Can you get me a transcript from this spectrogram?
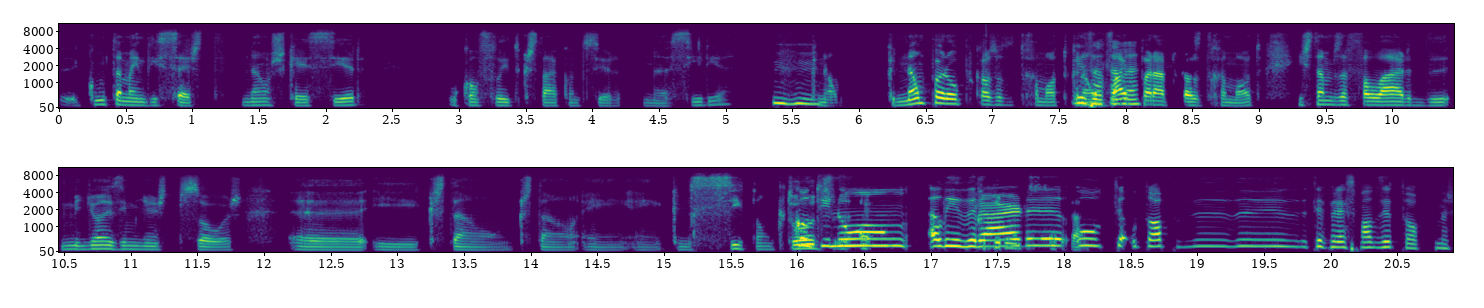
eh, como também disseste, não esquecer o conflito que está a acontecer na Síria, Uhum, que não, que não parou por causa do terremoto, que não vai Exatamente. parar por causa do terremoto, e estamos a falar de milhões e milhões de pessoas eh, e que estão, que estão em, em- que necessitam que todos. continuam a liderar a eh, o, o top de, de- até parece mal dizer top, mas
